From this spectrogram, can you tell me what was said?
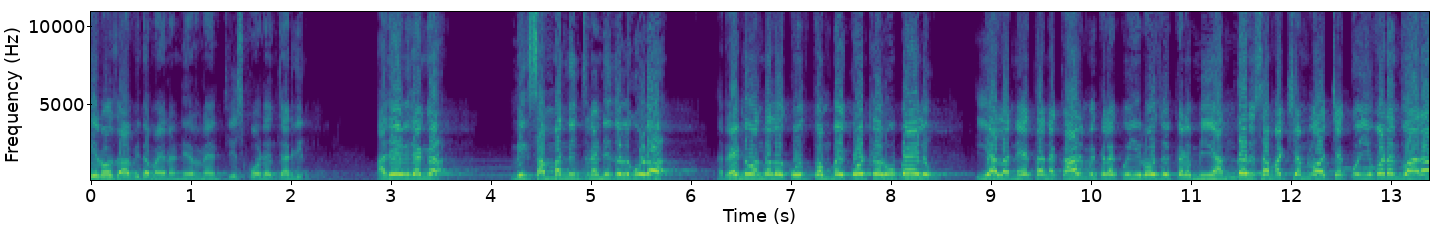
ఈరోజు ఆ విధమైన నిర్ణయం తీసుకోవడం జరిగింది అదేవిధంగా మీకు సంబంధించిన నిధులు కూడా రెండు వందల తొంభై కోట్ల రూపాయలు ఇవాళ నేతన్న కార్మికులకు ఈరోజు ఇక్కడ మీ అందరి సమక్షంలో ఆ చెక్కు ఇవ్వడం ద్వారా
